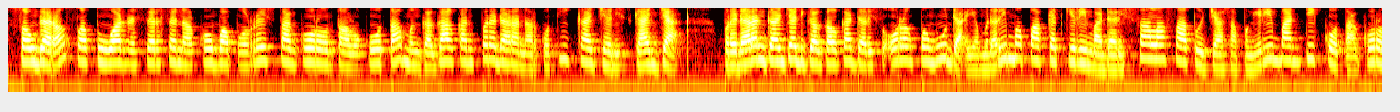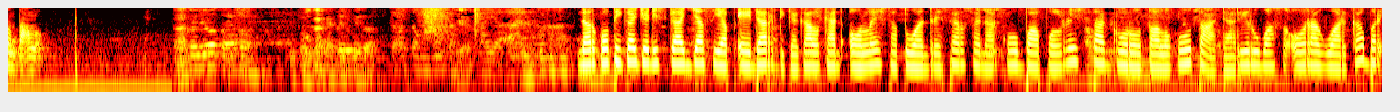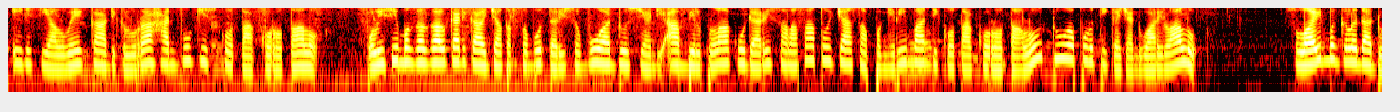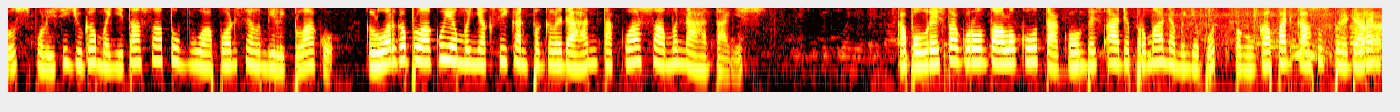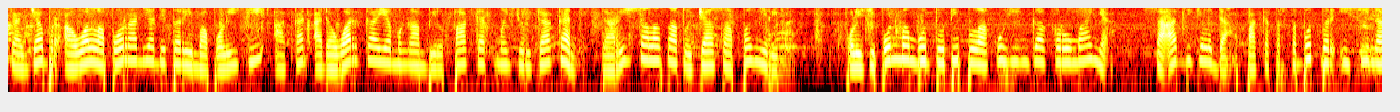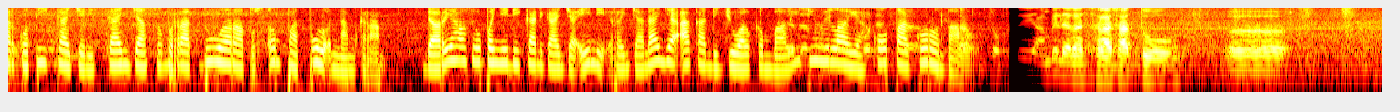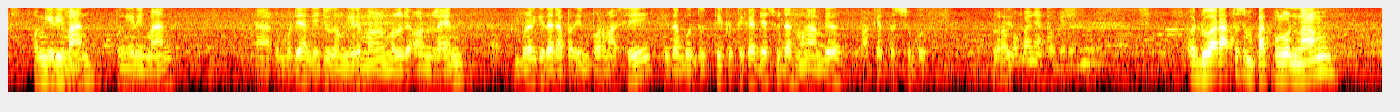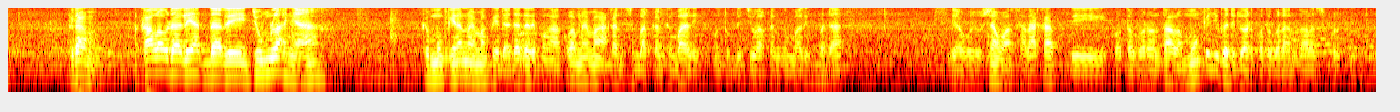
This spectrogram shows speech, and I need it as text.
Saudara Satuan Reserse Narkoba Polresta Gorontalo Kota menggagalkan peredaran narkotika jenis ganja. Peredaran ganja digagalkan dari seorang pemuda yang menerima paket kiriman dari salah satu jasa pengiriman di kota Gorontalo. Narkotika jenis ganja siap edar digagalkan oleh Satuan Reserse Narkoba Polresta Gorontalo Kota dari rumah seorang warga berinisial WK di Kelurahan Bugis Kota Gorontalo. Polisi menggagalkan ganja tersebut dari sebuah dus yang diambil pelaku dari salah satu jasa pengiriman di Kota Gorontalo 23 Januari lalu. Selain menggeledah dus, polisi juga menyita satu buah ponsel milik pelaku. Keluarga pelaku yang menyaksikan penggeledahan tak kuasa menahan tangis. Kapolresta Gorontalo Kota Kombes Ade Permana menyebut pengungkapan kasus peredaran ganja berawal laporan yang diterima polisi akan ada warga yang mengambil paket mencurigakan dari salah satu jasa pengiriman. Polisi pun membuntuti pelaku hingga ke rumahnya. Saat digeledah, paket tersebut berisi narkotika jenis ganja seberat 246 gram. Dari hasil penyidikan ganja ini rencananya akan dijual kembali di wilayah kota Gorontalo. Diambil dari salah satu eh, pengiriman pengiriman. Nah, kemudian dia juga mengirim melalui online. Kemudian kita dapat informasi kita buntuti ketika dia sudah mengambil paket tersebut. Berapa itu. banyak paket 246 gram. Kalau udah lihat dari jumlahnya kemungkinan memang tidak ada dari pengakuan memang akan disebarkan kembali untuk dijualkan kembali pada ya khususnya masyarakat di Kota Gorontalo, mungkin juga di luar Kota Gorontalo seperti itu.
